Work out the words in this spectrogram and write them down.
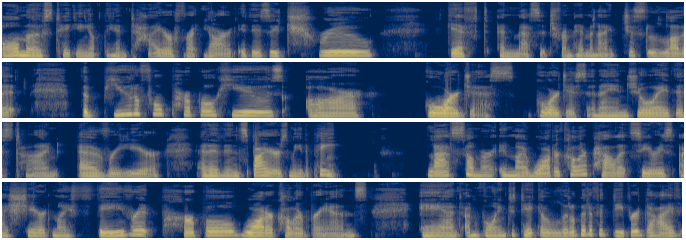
almost taking up the entire front yard. It is a true gift and message from him, and I just love it. The beautiful purple hues are gorgeous, gorgeous, and I enjoy this time every year, and it inspires me to paint. Last summer in my watercolor palette series, I shared my favorite purple watercolor brands, and I'm going to take a little bit of a deeper dive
